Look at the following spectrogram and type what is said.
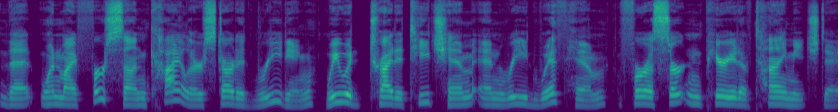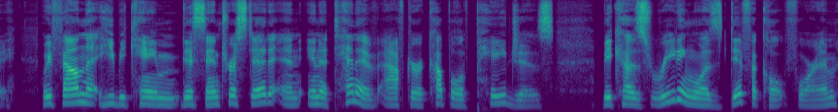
that when my first son, Kyler, started reading, we would try to teach him and read with him for a certain period of time each day. We found that he became disinterested and inattentive after a couple of pages because reading was difficult for him,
